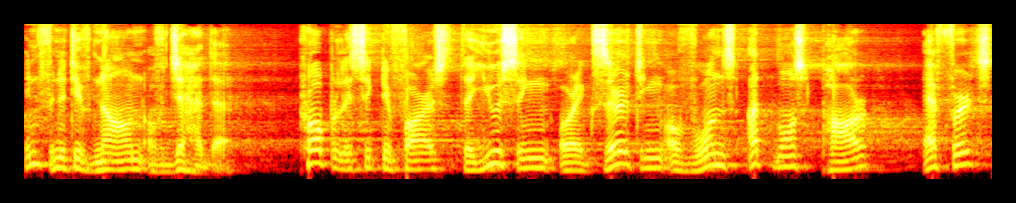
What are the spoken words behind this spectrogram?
infinitive noun of jahada, properly signifies the using or exerting of one's utmost power, efforts,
